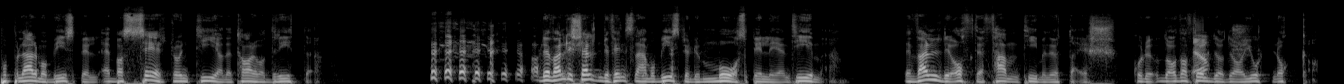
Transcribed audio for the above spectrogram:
populære mobilspill er basert rundt tida det tar å drite. Det er veldig sjelden du finner sånne mobilspill du må spille i en time. Det er veldig ofte fem-ti minutter ish. Hvor du, da, da føler Ja. du at du har gjort noe.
